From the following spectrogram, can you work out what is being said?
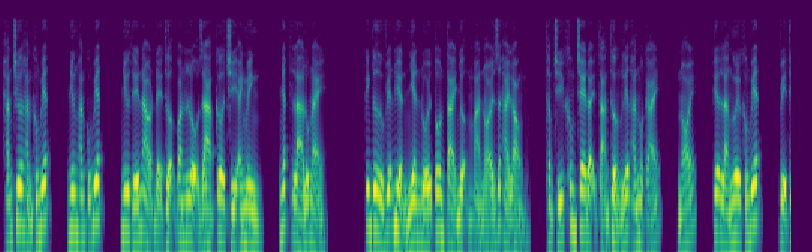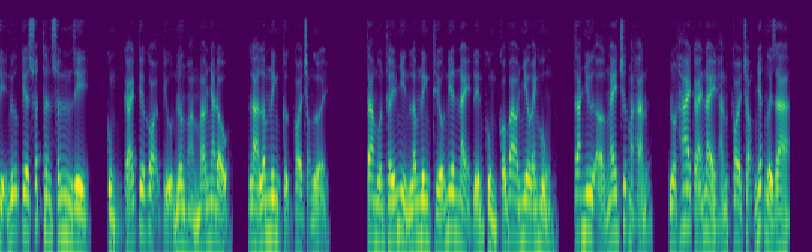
Hắn chưa hẳn không biết, nhưng hắn cũng biết, như thế nào để thượng quan lộ ra cơ chí anh minh, nhất là lúc này. Kinh tư viễn hiển nhiên đối tôn tài nhượng mà nói rất hài lòng, thậm chí không che đậy tán thưởng liếc hắn một cái, nói, kia là ngươi không biết, vị thị nữ kia xuất thân xuân gì cùng cái kia gọi cựu nương hoàng mao nha đầu, là lâm ninh cực coi trọng người ta muốn thấy nhìn lâm ninh thiếu niên này đến cùng có bao nhiêu anh hùng ta như ở ngay trước mặt hắn lột hai cái này hắn coi trọng nhất người ra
